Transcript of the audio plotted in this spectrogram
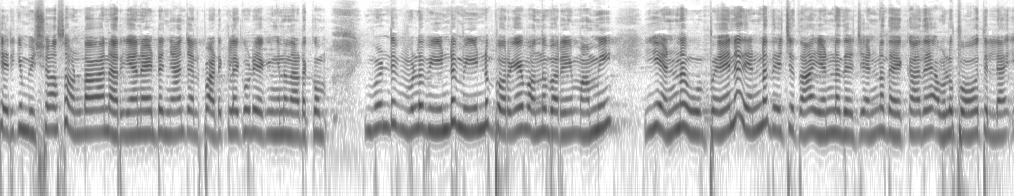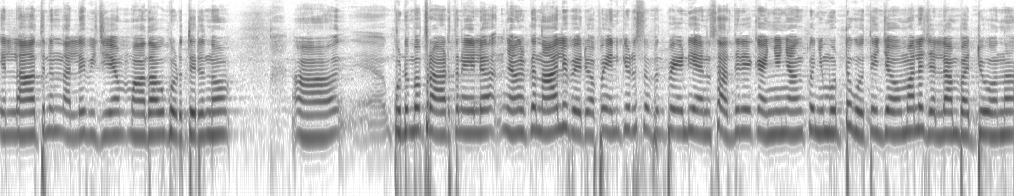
ശരിക്കും വിശ്വാസം ഉണ്ടാകാൻ അറിയാനായിട്ട് ഞാൻ ചിലപ്പോൾ അടുക്കളയിൽ കൂടിയൊക്കെ ഇങ്ങനെ നടക്കും. ഇവിടെ ഇവൾ വീണ്ടും വീണ്ടും പുറകെ വന്ന് പറയും മമ്മി ഈ എണ്ണ പേന എണ്ണ തേച്ച് താ എണ്ണ തേച്ച് എണ്ണ തേക്കാതെ അവൾ പോകത്തില്ല. എല്ലാത്തിനും നല്ല വിജയം മാതാവ് കൊടുത്തിരുന്നു. കുടുംബ പ്രാർത്ഥനയിൽ ഞങ്ങൾക്ക് നാല് പേരും. അപ്പോൾ എനിക്കൊരു പേടിയാണ് സർജറി കഴിഞ്ഞ് ഞങ്ങൾക്ക് ഇനി മുട്ടുകുത്തി ജവമാല ചെല്ലാൻ പറ്റുമോയെന്ന്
